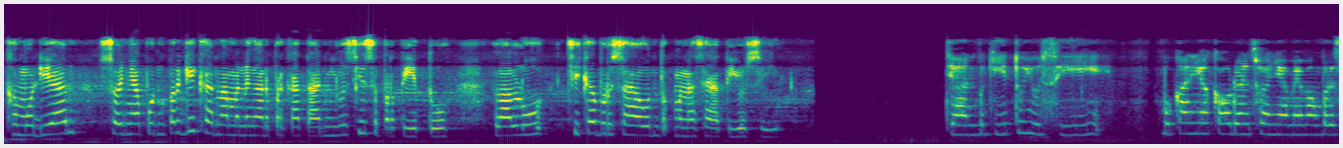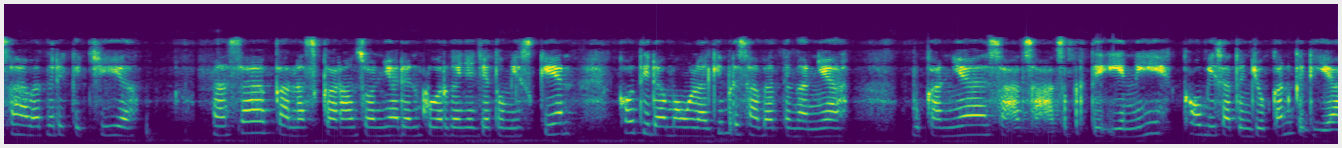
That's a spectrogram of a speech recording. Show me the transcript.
Kemudian Sonya pun pergi karena mendengar perkataan Yusi seperti itu. Lalu Cika berusaha untuk menasehati Yusi. Jangan begitu Yusi. Bukannya kau dan Sonya memang bersahabat dari kecil? Masa karena sekarang Sonya dan keluarganya jatuh miskin, kau tidak mau lagi bersahabat dengannya? Bukannya saat-saat seperti ini kau bisa tunjukkan ke dia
